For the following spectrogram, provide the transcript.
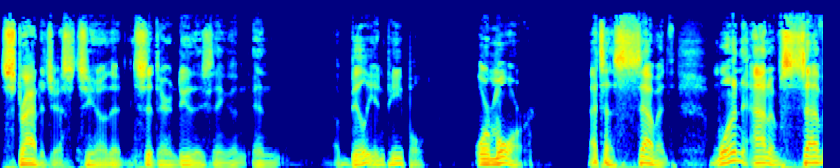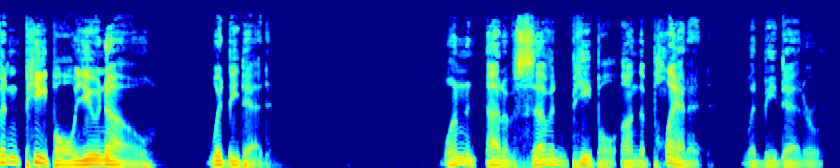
strategists. You know that sit there and do these things, and, and a billion people or more. That's a seventh. One out of seven people you know would be dead. One out of seven people on the planet would be dead, or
